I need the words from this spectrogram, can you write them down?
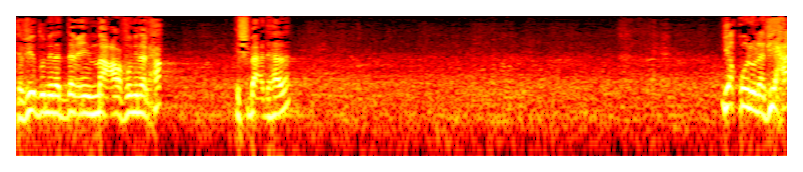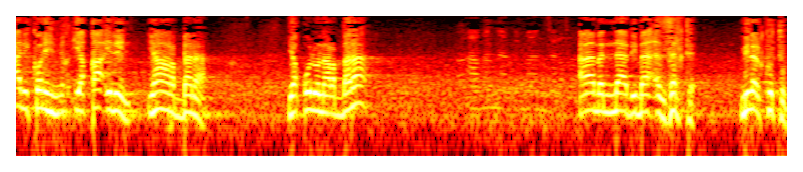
تفيض من الدمع مما عرفوا من الحق. إيش بعد هذا؟ يقولون في حال كونهم قائلين يا ربنا. يقولون ربنا آمنا بما أنزلت من الكتب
